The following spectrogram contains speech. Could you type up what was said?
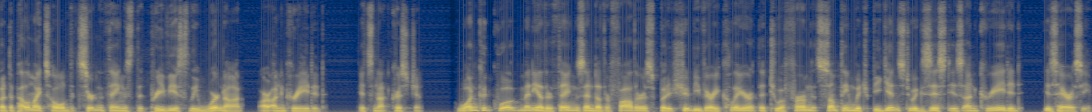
But the Palamites hold that certain things that previously were not are uncreated. It's not Christian. One could quote many other things and other fathers, but it should be very clear that to affirm that something which begins to exist is uncreated is heresy.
